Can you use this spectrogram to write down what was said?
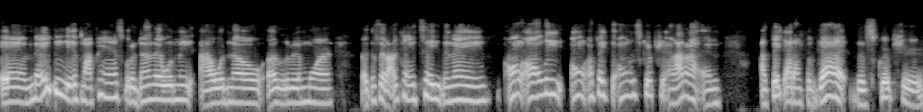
And maybe if my parents would have done that with me, I would know a little bit more like I said, I can't tell you the name. Only, only, only I think the only scripture, and I don't, and I think I don't forgot the scripture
